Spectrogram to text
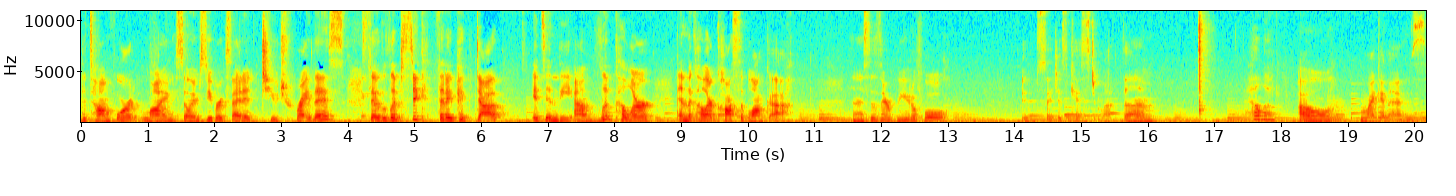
the Tom Ford line so I'm super excited to try this. So the lipstick that I picked up, it's in the um, lip color in the color Casablanca. And this is their beautiful, oops, I just kissed my thumb. Hello. Oh my goodness.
